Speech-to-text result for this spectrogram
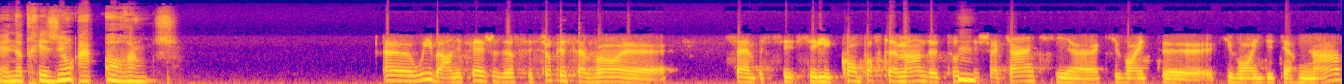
euh, notre région à orange. Euh, oui, ben en effet, je veux dire, c'est sûr que ça va. c'est les comportements de tous mm. et chacun qui qui vont être qui vont être déterminants.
